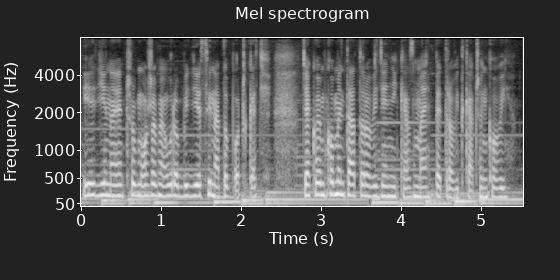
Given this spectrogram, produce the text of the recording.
Jediné, čo môžeme urobiť, je si na to počkať. Ďakujem komentátorovi denníka ZME Petrovi Tkačenkovi.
